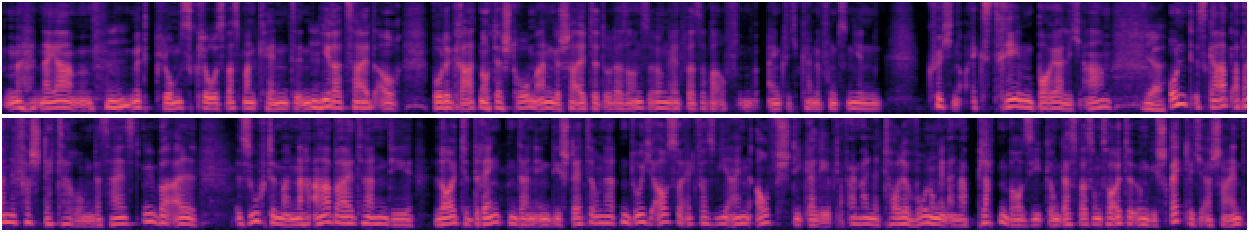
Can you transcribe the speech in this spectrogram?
naja, mhm. mit Plumpsklos, was man kennt. In mhm. ihrer Zeit mhm. auch wurde gerade noch der Strom angeschaltet oder sonst irgendetwas, aber auch eigentlich keine funktionierenden Küchen, extrem bäuerlich arm. Ja. Und es gab aber eine Verstädterung. Das heißt, überall suchte man nach Arbeitern, die Leute drängten dann in die Städte und hatten durchaus so etwas wie einen Aufstieg erlebt. Auf einmal eine tolle Wohnung in einer Plattenbausiedlung. Das, was uns heute irgendwie schrecklich erscheint,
